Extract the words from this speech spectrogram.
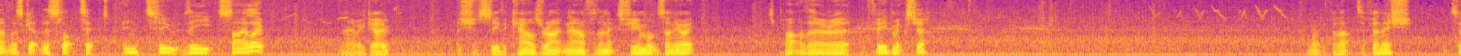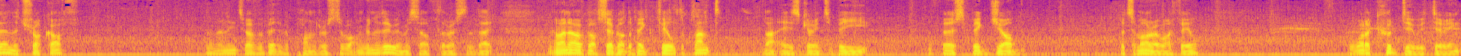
Right, let's get this lot tipped into the silo. There we go. I should see the cows right now for the next few months anyway. As part of their uh, feed mixture. Wait for that to finish. Turn the truck off. And I need to have a bit of a ponder as to what I'm going to do with myself for the rest of the day. Now I know I've obviously got the big field to plant. That is going to be the first big job for tomorrow, I feel. But what I could do with doing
